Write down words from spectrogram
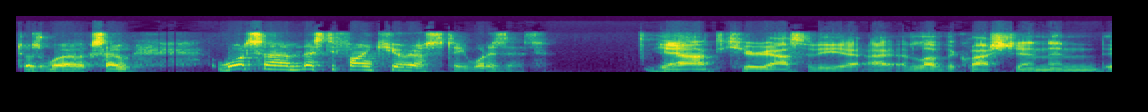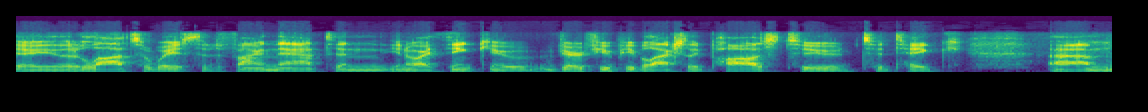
does work. So, what's um, let's define curiosity. What is it? Yeah, curiosity. I, I love the question, and uh, there are lots of ways to define that. And you know, I think you know, very few people actually pause to to take um,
